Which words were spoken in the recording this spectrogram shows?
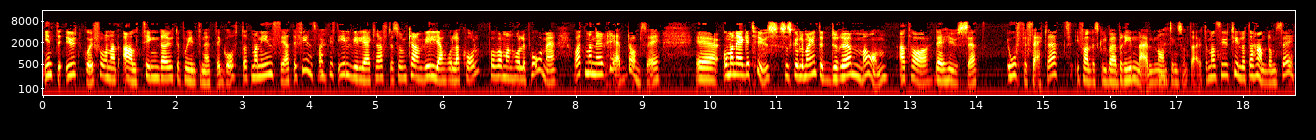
inte utgår ifrån att allting där ute på internet är gott. Att man inser att det finns faktiskt illvilliga krafter som kan vilja hålla koll på vad man håller på med och att man är rädd om sig. Eh, om man äger ett hus så skulle man inte drömma om att ha det huset oförsäkrat ifall det skulle börja brinna eller någonting sånt där. Utan man ser ju till att ta hand om sig.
